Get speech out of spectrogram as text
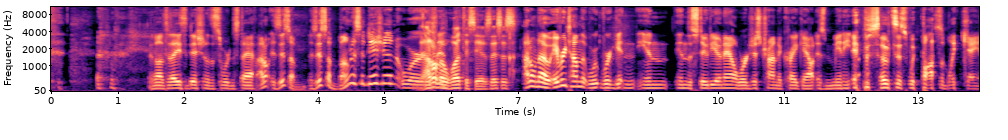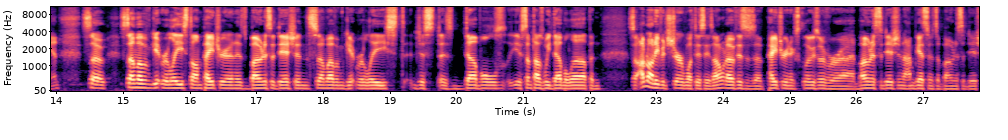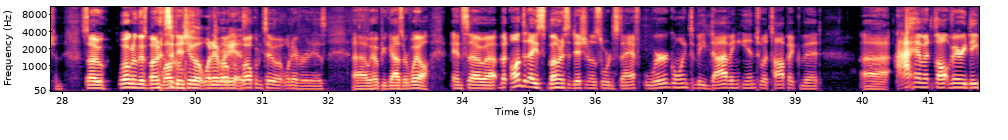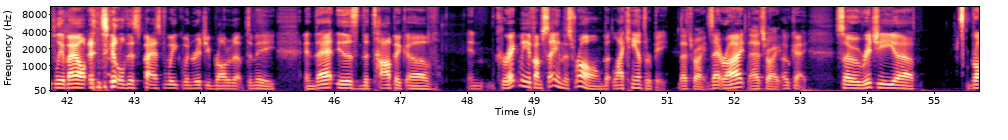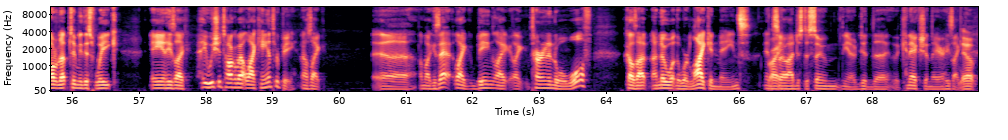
and on today's edition of the Sword and Staff, I don't. Is this a is this a bonus edition or? I don't it- know what this is. This is I don't know. Every time that we're, we're getting in in the studio now, we're just trying to crank out as many episodes as we possibly can. So some of them get released on Patreon as bonus editions. Some of them get released just as doubles. You know, sometimes we double up, and so I'm not even sure what this is. I don't know if this is a Patreon exclusive or a bonus edition. I'm guessing it's a bonus edition. So welcome to this bonus edition. Welcome to it, whatever it welcome, is. Welcome to it, whatever it is. Uh, we hope you guys are well. And so, uh, but on today's bonus edition of the Sword and Staff, we're going to be diving into a topic that uh, I haven't thought very deeply about until this past week when Richie brought it up to me. And that is the topic of, and correct me if I'm saying this wrong, but lycanthropy. that's right. Is that right? That's right. Okay. So Richie uh, brought it up to me this week, and he's like, "Hey, we should talk about lycanthropy." And I was like, uh, "I'm like, is that like being like like turning into a wolf?" Because I, I know what the word lycan means, and Right. so I just assumed you know did the, the connection there. He's like, Yep.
